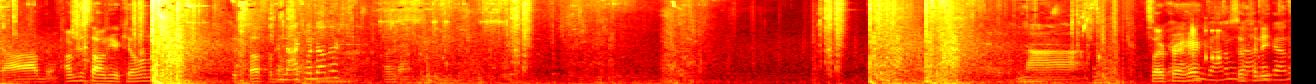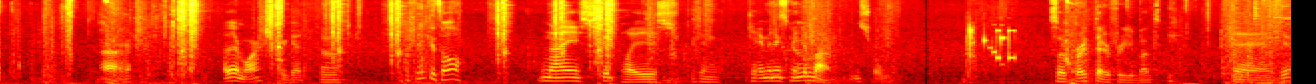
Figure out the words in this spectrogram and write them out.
Job. I'm just down here killing them. Good stuff. I knocked one down there. Nice. Nah. Slurp Got right here. him, got him, got him, got him. Uh, okay. Are there more? We're good. No. I think it's all. Nice. Good place. We can came in and cleaned them up. Let's go. Slurp right there for you, bud. Thank you.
